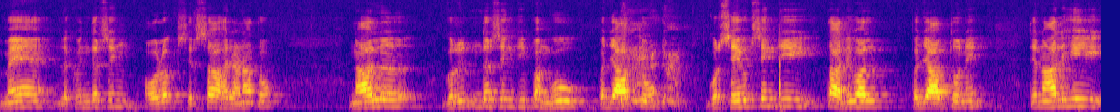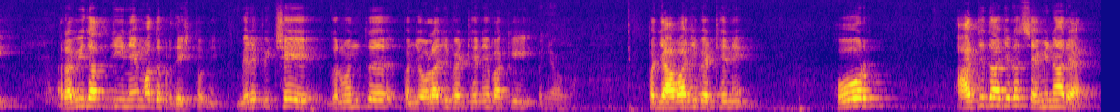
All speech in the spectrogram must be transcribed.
ਮੈਂ ਲਖਵਿੰਦਰ ਸਿੰਘ ਔਲਖ ਸਿਰਸਾ ਹਰਿਆਣਾ ਤੋਂ ਨਾਲ ਗੁਰਿੰਦਰ ਸਿੰਘ ਜੀ ਭੰਗੂ ਪੰਜਾਬ ਤੋਂ ਗੁਰਸੇਵਕ ਸਿੰਘ ਜੀ ਧਾਲੀਵਾਲ ਪੰਜਾਬ ਤੋਂ ਨੇ ਤੇ ਨਾਲ ਹੀ ਰਵੀ ਦੱਤ ਜੀ ਨੇ ਮੱਧ ਪ੍ਰਦੇਸ਼ ਤੋਂ ਨੇ। ਮੇਰੇ ਪਿੱਛੇ ਗੁਰਵੰਤ ਪੰਜੋਲਾ ਜੀ ਬੈਠੇ ਨੇ ਬਾਕੀ ਪੰਜਾਬਾ ਜੀ ਬੈਠੇ ਨੇ। ਹੋਰ ਅੱਜ ਦਾ ਜਿਹੜਾ ਸੈਮੀਨਾਰ ਹੈ,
